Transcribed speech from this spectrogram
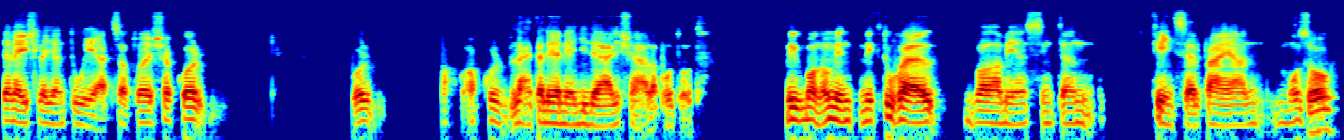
de ne is legyen túljátszatva, és akkor, akkor, akkor lehet elérni egy ideális állapotot. Míg mondom, mint, míg Tuhel valamilyen szinten kényszerpályán mozog,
